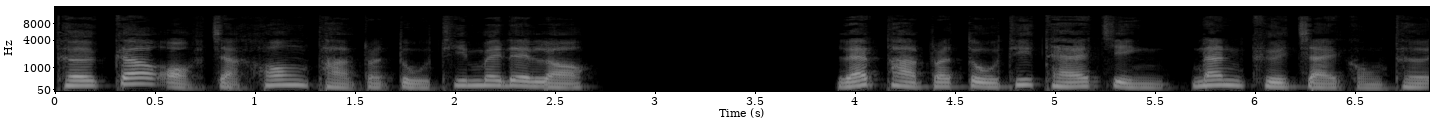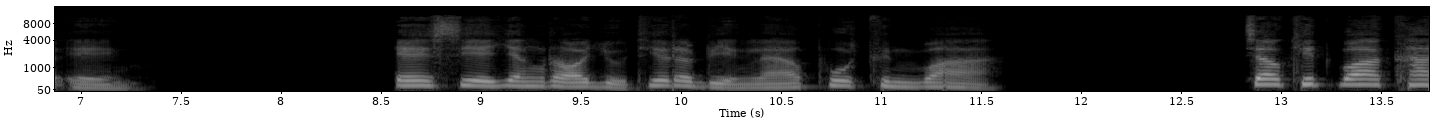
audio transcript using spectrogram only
เธอก้าวออกจากห้องผ่านประตูที่ไม่ได้ล็อก และผ่านประตูที่แท้จริงนั่นคือใจของเธอเอง เอเชียยังรออยู่ที่ระเบียงแล้วพูดขึ้นว่า เจ้าคิดว่าข้า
